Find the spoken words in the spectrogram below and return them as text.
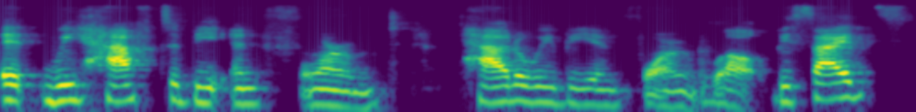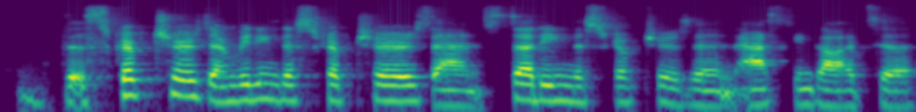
It we have to be informed. How do we be informed? Well besides the scriptures and reading the scriptures and studying the scriptures and asking god to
